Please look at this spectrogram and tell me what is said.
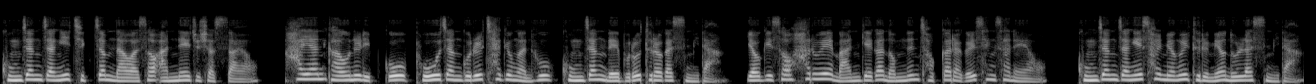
공장장이 직접 나와서 안내해 주셨어요. 하얀 가운을 입고 보호장구를 착용한 후 공장 내부로 들어갔습니다. 여기서 하루에 만 개가 넘는 젓가락을 생산해요. 공장장의 설명을 들으며 놀랐습니다.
